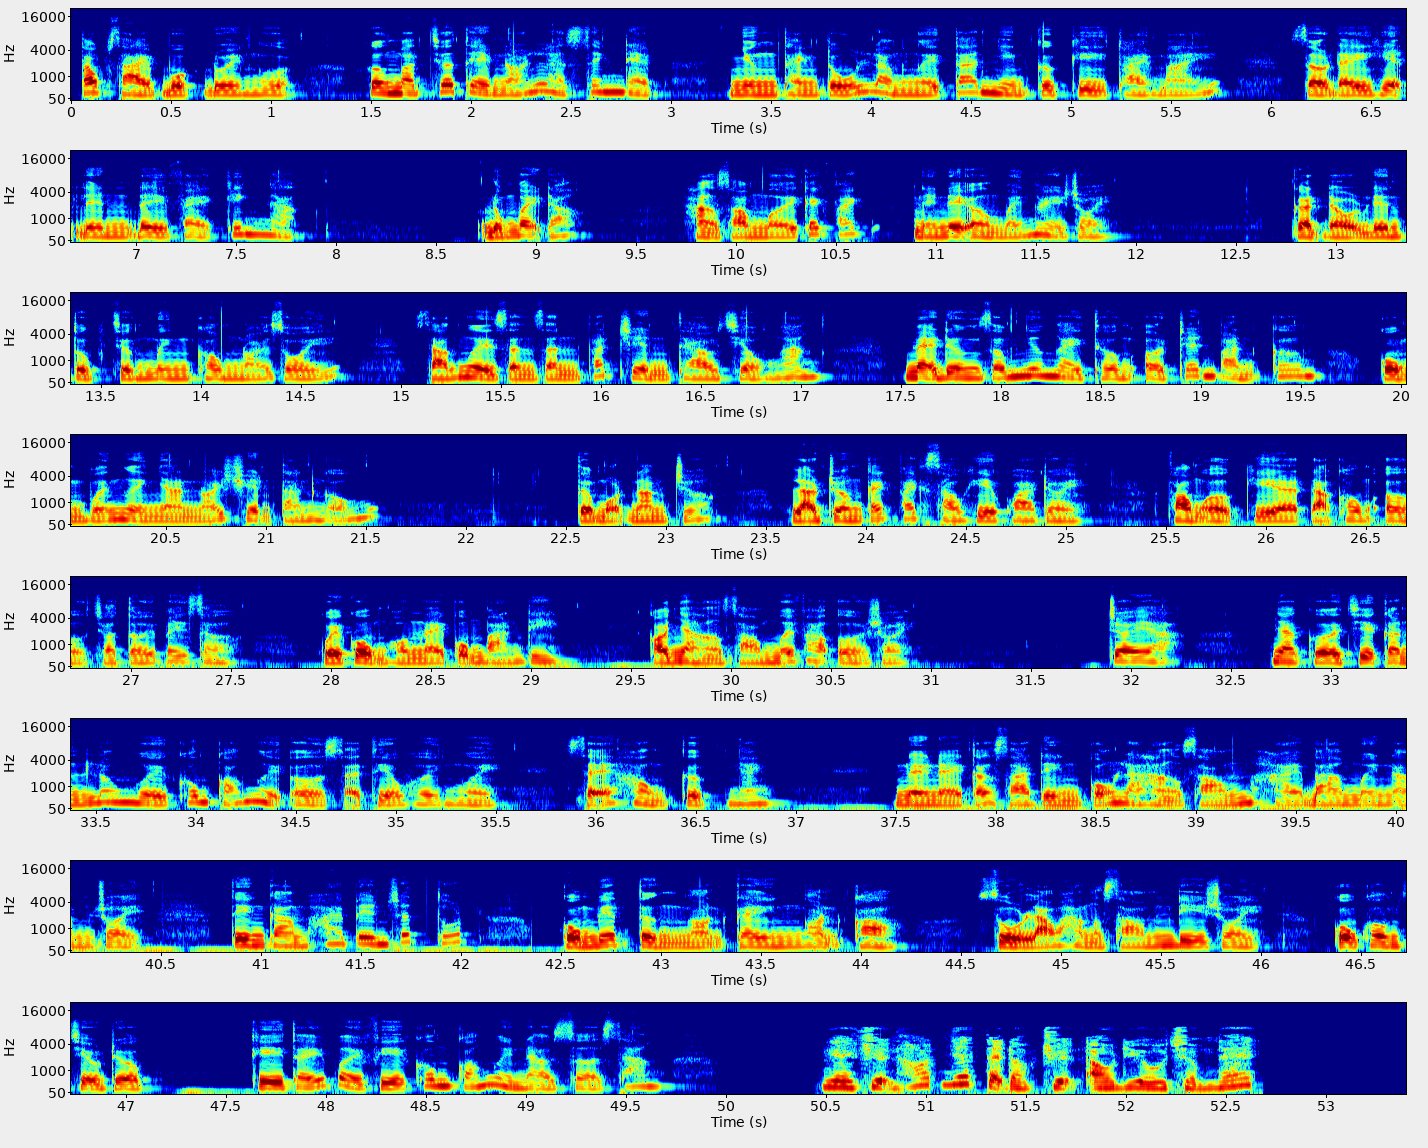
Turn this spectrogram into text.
Tóc dài buộc đuôi ngựa, gương mặt chưa thể nói là xinh đẹp, nhưng Thanh Tú làm người ta nhìn cực kỳ thoải mái, giờ đây hiện lên đầy vẻ kinh ngạc. Đúng vậy đó, hàng xóm mới cách vách đến đây ở mấy ngày rồi. Gật đầu liên tục chứng minh không nói dối, dáng người dần dần phát triển theo chiều ngang, mẹ đường giống như ngày thường ở trên bàn cơm cùng với người nhà nói chuyện tán ngẫu. Từ một năm trước, lão trường cách vách sau khi qua đời, phòng ở kia đã không ở cho tới bây giờ. Cuối cùng hôm nay cũng bán đi, có nhà hàng xóm mới vào ở rồi. Trời ạ, Nhà cửa chỉ cần lâu người không có người ở sẽ thiếu hơi người, sẽ hỏng cực nhanh. Nơi này các gia đình cũng là hàng xóm hai ba mươi năm rồi, tình cảm hai bên rất tốt, cũng biết từng ngọn cây ngọn cỏ. Dù lão hàng xóm đi rồi, cũng không chịu được khi thấy bởi vì không có người nào sở sang. Nghe chuyện hot nhất tại đọc truyện audio.net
